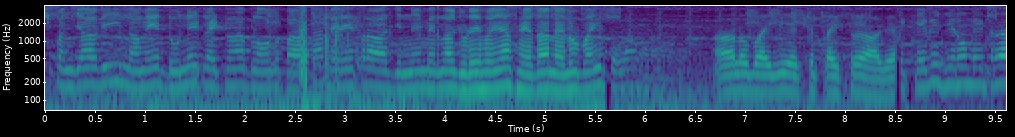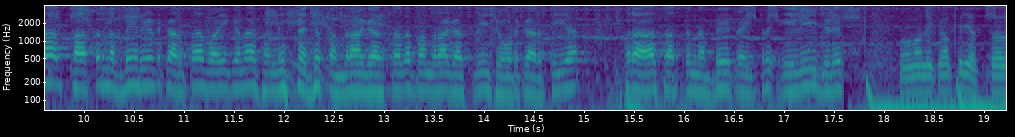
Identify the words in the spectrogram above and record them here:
56 ਵੀ ਨਵੇਂ ਦੋਨੇ ਟਰੈਕਟਰਾਂ ਦਾ ਬਲੌਗ ਪਾਤਾ। ਮੇਰੇ ਭਰਾ ਜਿੰਨੇ ਮੇਰੇ ਨਾਲ ਜੁੜੇ ਹੋਏ ਆ ਫਾਇਦਾ ਲੈ ਲਓ ਬਾਈ। ਆ ਲਓ ਬਾਈ ਜੀ ਇੱਕ ਟਰੈਕਟਰ ਆ ਗਿਆ। ਇੱਕ ਇਹ ਵੀ 0 ਮੀਟਰ ਆ 790 ਰੇਟ ਕਰਤਾ ਬਾਈ ਕਹਿੰਦਾ ਸੰਨੀ ਅੱਜ 15 ਅਗਸਤ ਆ ਤਾਂ 15 ਅਗਸਤ ਦੀ ਛੋਟ ਕਰਤੀ ਆ। ਭਰਾ 790 ਟਰੈਕਟਰ ਇਹ ਵੀ ਜਿਹੜੇ ਸੋਨਾਲੀਕਾ 75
